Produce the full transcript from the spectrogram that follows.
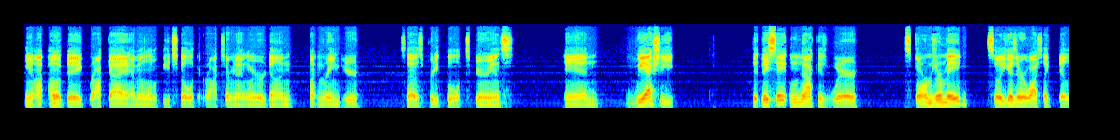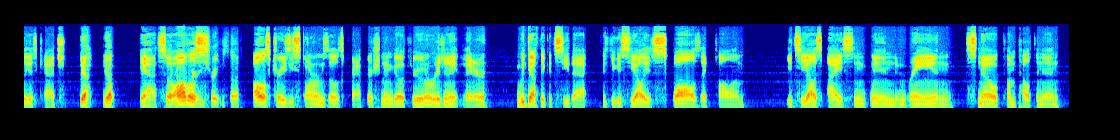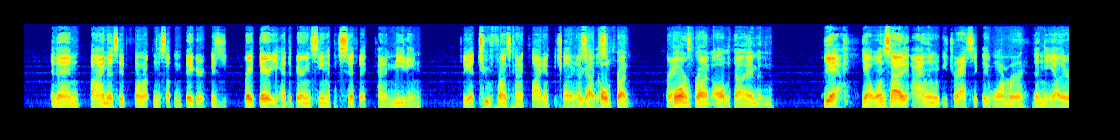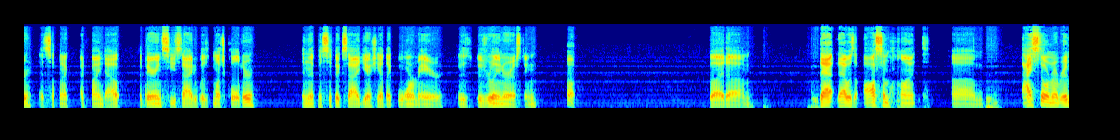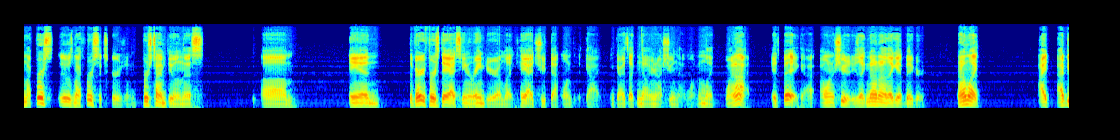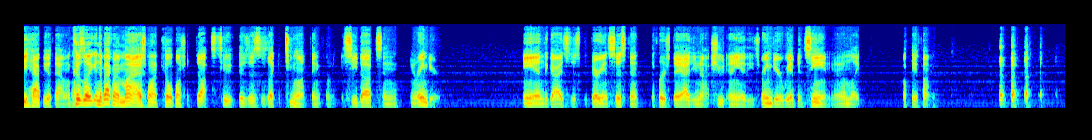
you know, I, I'm a big rock guy. I have my own little beach to go look at rocks every night when we were done hunting reindeer. So that was a pretty cool experience. And we actually, they say Umnak is where storms are made. So you guys ever watch like Deadliest Catch? Yeah. Yep. Yeah. So Like all the those Bering and stuff. all those crazy storms those crab fishermen go through Mhm. originate there. We definitely could see that because you could see all these squalls, they'd call them. You'd see all this ice and wind and rain and snow come pelting in. And then behind us, it'd form up into something bigger because right there you had the Bering Sea and the Pacific kind of meeting. So you had two fronts kind of colliding with each other. And They that's how got this- cold front, correct. warm front all the time, and Yeah, yeah. One side of the island would be drastically warmer than the other. That's something I, I'd find out. The Bering Sea side was much colder, and the Pacific side you actually had like warm air. It was it was really interesting. Huh. But um, that that was an awesome hunt. Um, I still remember it was my first. It was my first excursion, first time doing this. Um, and the very first day I seen a reindeer, I'm like, "Hey, I'd shoot that one for the guy." And the guy's like, "No, you're not shooting that one." I'm like, "Why not? It's big. I, I want to shoot it." He's like, "No, no, they get bigger." And I'm like, I'd, I'd be happy with that one because, like, in the back of my mind, I just want to kill a bunch of ducks too because this is like a two hunt thing for me: sea ducks and, and reindeer. And the guy's just very insistent. The first day, I do not shoot any of these reindeer we had been seeing, and I'm like, okay, fine.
